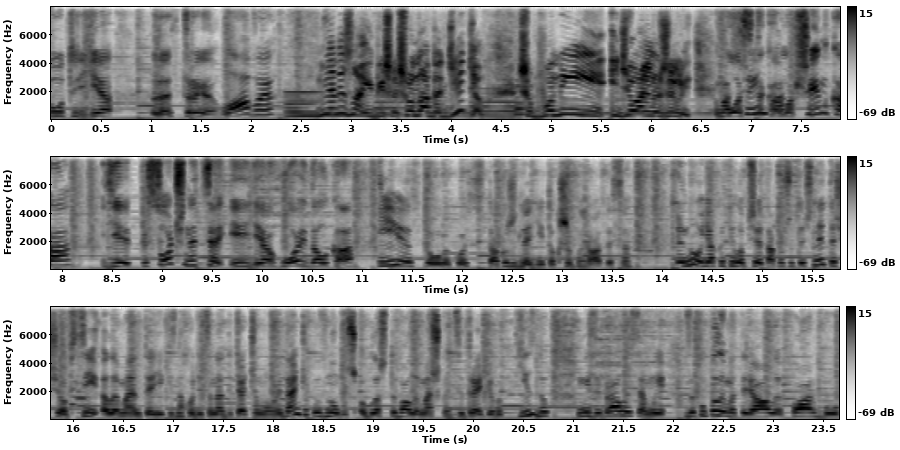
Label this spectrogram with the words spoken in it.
Тут є е, три лави. Ну я не знаю більше, що треба дітям, щоб вони ідеально жили. Ось машинка така машинка, є пісочниця і є гойдалка. і столик ось також для діток, щоб гратися. Ну я хотіла б ще також уточнити, що всі елементи, які знаходяться на дитячому майданчику, знову ж облаштували мешканці третього під'їзду. Ми зібралися, ми закупили матеріали, фарбу,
